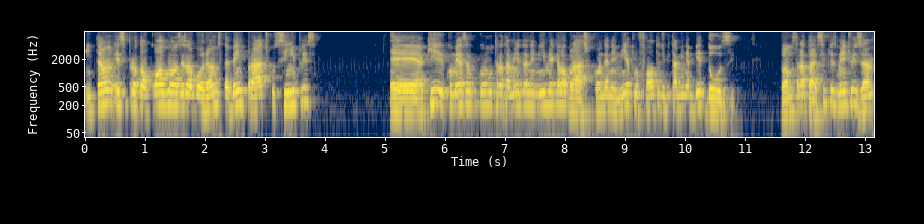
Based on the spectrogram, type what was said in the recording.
Então, esse protocolo nós elaboramos, é bem prático, simples. É, aqui começa com o tratamento da anemia megaloblástica, quando a anemia é por falta de vitamina B12. Vamos tratar, é simplesmente o exame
